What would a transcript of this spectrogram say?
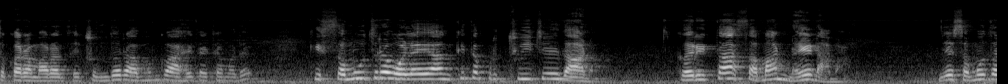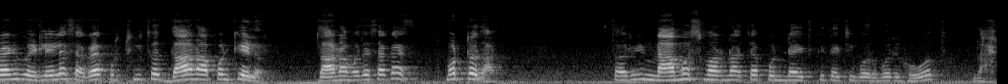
तुकाराम महाराज एक सुंदर अभंग आहे त्याच्यामध्ये की समुद्र वलयांकित पृथ्वीचे दान. करिता समान नये नामा म्हणजे समुद्राने वेढलेल्या सगळ्या पृथ्वीचं दान आपण केलं. दानामध्ये सगळ्यात मोठं दान. तरी नामस्मरणाच्या पुण्या इतकी त्याची बरोबरी होत नाही.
